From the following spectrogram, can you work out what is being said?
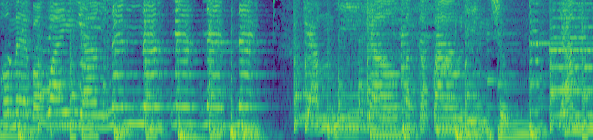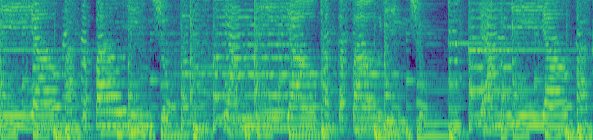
พ่อแม่บอกไว้อย่างนั้นนะนะนะนะยำยี่ยาวปักกระเป๋ายิงฉุบยำยี่ยาวปักกระเป๋ายิงฉุบ ยิงฉุบยำยี่ยาวปัก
